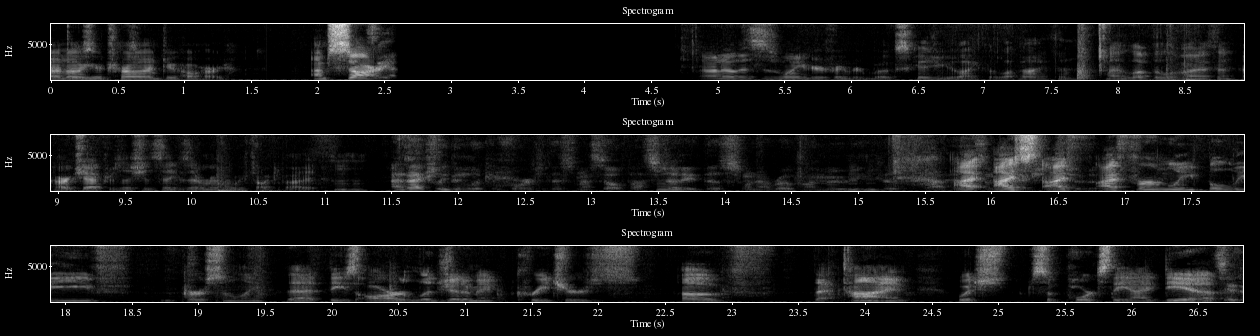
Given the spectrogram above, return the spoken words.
I know you're trying too hard. I'm sorry. I know this is one of your favorite books because you like the Leviathan. I love the Leviathan. Our chapters, I should say, because I remember we've talked about it. Mm-hmm. I've actually been looking forward to this myself. I mm-hmm. studied this when I wrote my movie mm-hmm. because I, I, some I, connections I, to. I firmly believe, personally, that these are legitimate creatures of that time, which supports the idea I'd say there's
